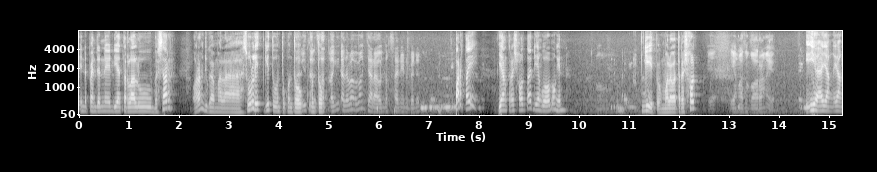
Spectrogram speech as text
independennya dia terlalu besar, orang juga malah sulit gitu untuk untuk itu, untuk satu lagi kata memang cara untuk selain independen. partai yang threshold tadi yang gue omongin. Oh, gitu mau lewat threshold? Ya, yang langsung ke orang ya. iya yang yang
